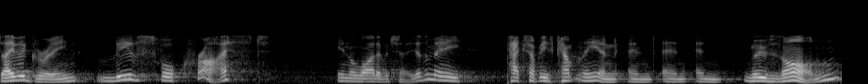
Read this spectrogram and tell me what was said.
David Green lives for Christ in the light of eternity. It doesn't mean he packs up his company and, and, and, and moves on.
